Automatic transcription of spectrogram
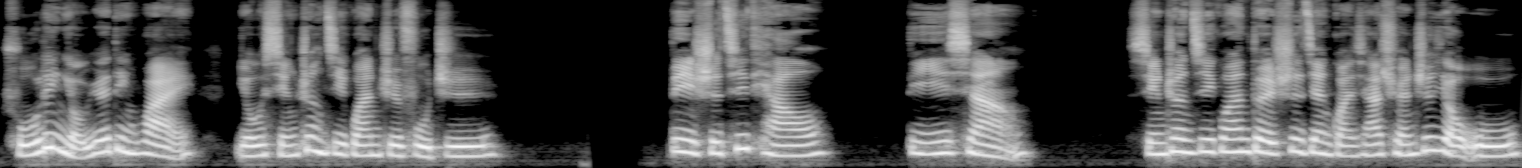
除另有约定外，由行政机关支付之。第十七条第一项，行政机关对事件管辖权之有无，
